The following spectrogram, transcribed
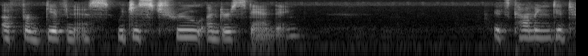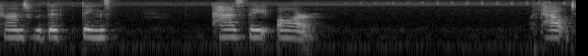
of forgiveness, which is true understanding. It's coming to terms with the things as they are without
